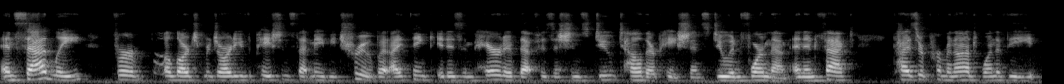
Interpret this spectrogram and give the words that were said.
And sadly, for a large majority of the patients, that may be true, but I think it is imperative that physicians do tell their patients, do inform them. And in fact, Kaiser Permanente, one of the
